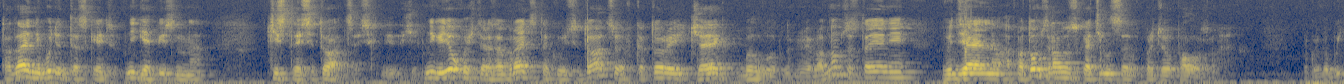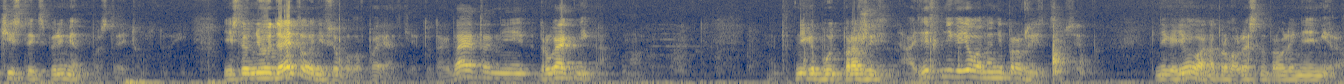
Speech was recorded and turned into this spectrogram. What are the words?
тогда не будет, так сказать, в книге описана чистая ситуация. Книга Йов хочет разобрать такую ситуацию, в которой человек был, вот, например, в одном состоянии, в идеальном, а потом сразу скатился в противоположное. Такой как бы чистый эксперимент поставить. Если у него до этого не все было в порядке, то тогда это не другая книга. Эта книга будет про жизнь. А здесь книга Йова, она не про жизнь совсем. Книга Йова, она про божественное направление миром.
